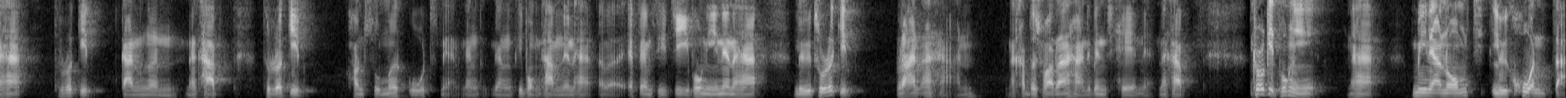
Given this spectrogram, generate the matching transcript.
นะฮะธุรกิจการเงินนะครับ ธุรกิจ consumer goods เนี่ยอย่างอย่างที่ผมทำเนี่ยนะฮะ FMCG พวกนี้เนี่ยนะฮะหรือธุรกิจร้านอาหารนะครับโดยเฉพาะร้านอาหารที่เป็นเชนเนี่ยนะครับ ธุรกิจพวกนี้นะฮะมีแนวโน้มหรือควรจะ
